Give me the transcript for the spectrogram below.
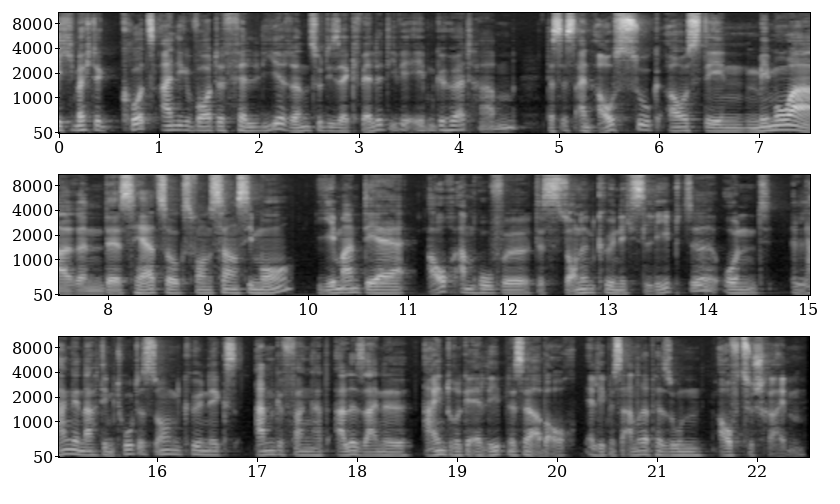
Ich möchte kurz einige Worte verlieren zu dieser Quelle, die wir eben gehört haben. Das ist ein Auszug aus den Memoiren des Herzogs von Saint-Simon, jemand, der auch am Hofe des Sonnenkönigs lebte und lange nach dem Tod des Sonnenkönigs angefangen hat, alle seine Eindrücke, Erlebnisse, aber auch Erlebnisse anderer Personen aufzuschreiben.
